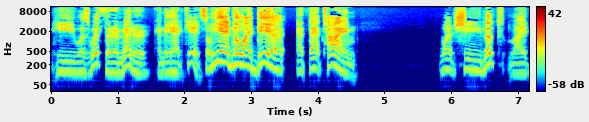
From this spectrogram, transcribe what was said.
he was with her and met her and they had kids. So he had no idea at that time what she looked like,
